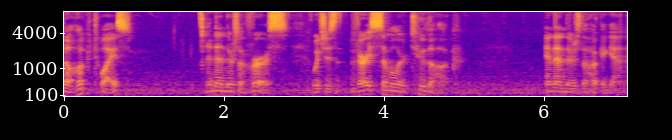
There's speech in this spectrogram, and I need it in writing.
the hook twice, and then there's a verse which is very similar to the hook, and then there's the hook again.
